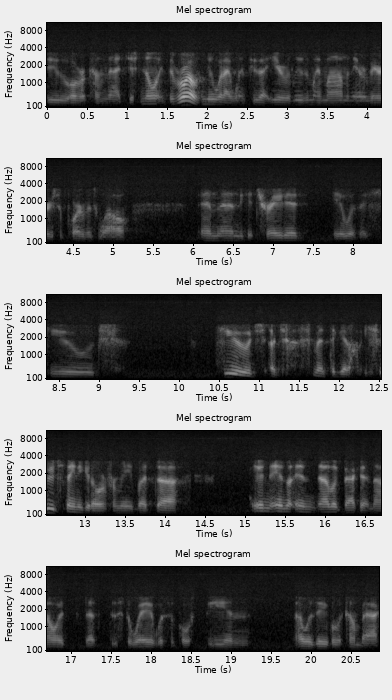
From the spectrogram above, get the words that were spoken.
to overcome that. Just knowing the Royals knew what I went through that year with losing my mom, and they were very supportive as well. And then to get traded, it was a huge, huge adjustment to get, a huge thing to get over for me. But uh, and and and I look back at it now, it that's just the way it was supposed to be, and I was able to come back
